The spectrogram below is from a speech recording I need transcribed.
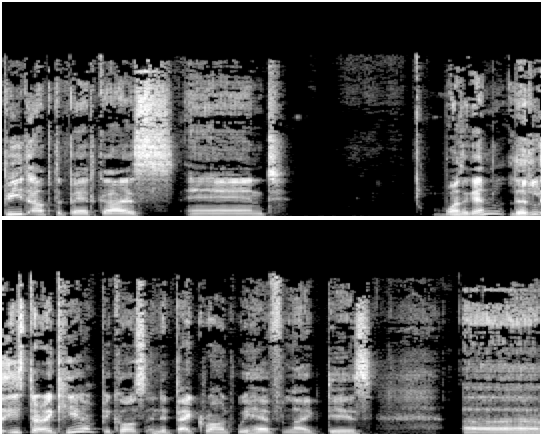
beat up the bad guys, and once again, little Easter egg here, because in the background we have like this, uh,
